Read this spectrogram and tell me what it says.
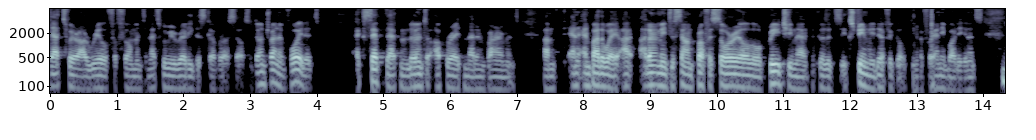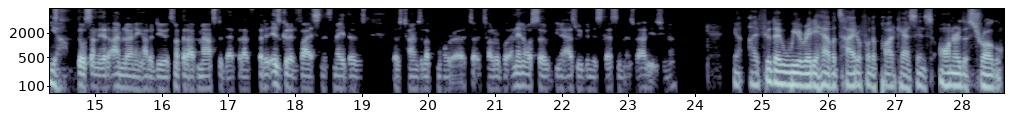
that's where our real fulfillment and that's where we really discover ourselves. So don't try and avoid it. Accept that and learn to operate in that environment. Um, and, and by the way, I, I don't mean to sound professorial or preaching that because it's extremely difficult, you know, for anybody. And it's yeah. still something that I'm learning how to do. It's not that I've mastered that, but I've, but it is good advice and it's made those, those times a lot more uh, t- tolerable. And then also, you know, as we've been discussing those values, you know. Yeah, I feel that we already have a title for the podcast since honor the struggle.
